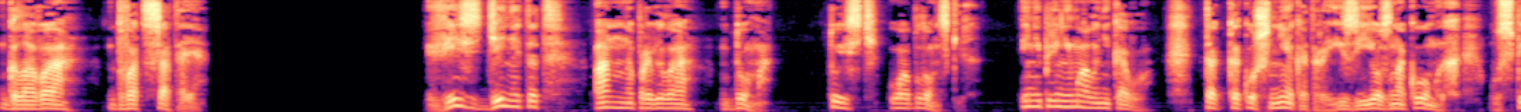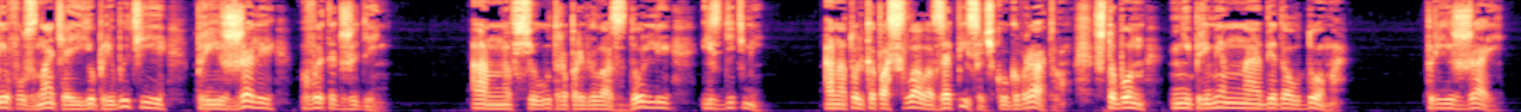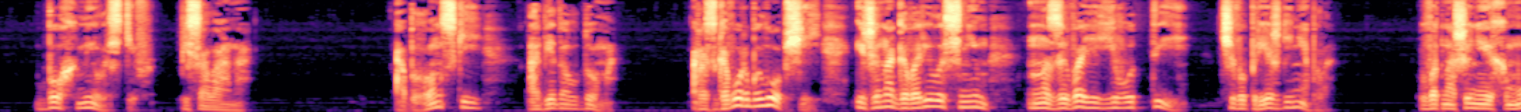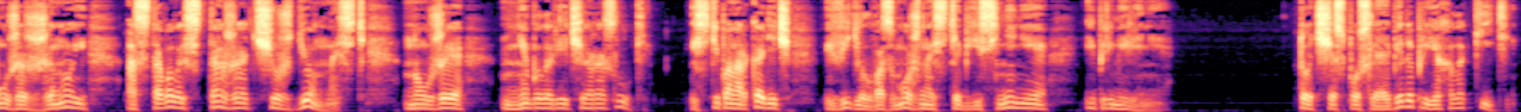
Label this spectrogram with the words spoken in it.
Глава двадцатая Весь день этот Анна провела дома, то есть у Облонских, и не принимала никого, так как уж некоторые из ее знакомых, успев узнать о ее прибытии, приезжали в этот же день. Анна все утро провела с Долли и с детьми. Она только послала записочку к брату, чтобы он непременно обедал дома — «Приезжай, Бог милостив», — писала она. Облонский обедал дома. Разговор был общий, и жена говорила с ним, называя его «ты», чего прежде не было. В отношениях мужа с женой оставалась та же отчужденность, но уже не было речи о разлуке, и Степан Аркадьевич видел возможность объяснения и примирения. Тотчас после обеда приехала Кити.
